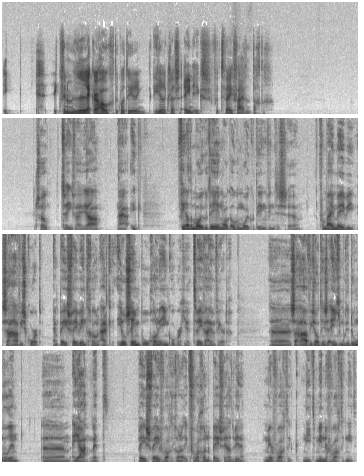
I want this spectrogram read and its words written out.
ik, ik vind hem lekker hoog, de kwartering. Heracles 1x voor 2,85. Zo, 2-5, ja. Nou ja, ik vind dat een mooie quotering, maar wat ik ook een mooie quotering vind is eh, voor mij maybe Sahavi scoort en PSV wint gewoon eigenlijk heel simpel, gewoon een inkoppertje, 2,45. Eh Sahavi zal het in zijn eentje moeten doen voorin. Ehm, en ja, met PSV verwacht ik gewoon, ik verwacht gewoon dat PSV gaat winnen. Meer verwacht ik niet, minder verwacht ik niet.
